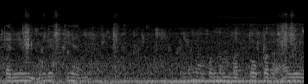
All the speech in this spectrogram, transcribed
itanim ulit yan. Itanim ko ng bato para. Ayaw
